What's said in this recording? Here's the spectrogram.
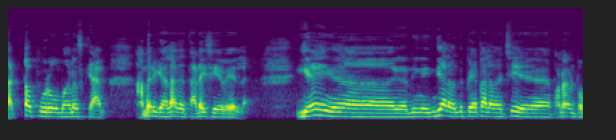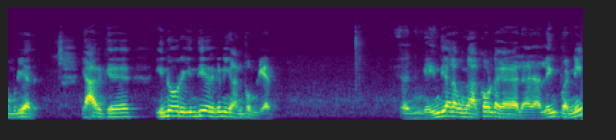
சட்டப்பூர்வமான ஸ்கேம் அமெரிக்காவில் அதை தடை செய்யவே இல்லை. ஏன் நீங்கள் இந்தியாவில் வந்து பேபாலை வச்சு பணம் அனுப்ப முடியாது? யாருக்கு? இன்னொரு இந்தியருக்கு நீங்கள் அனுப்ப முடியாது. நீங்கள் இந்தியாவில் உங்கள் அக்கௌண்ட்டை லிங்க் பண்ணி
